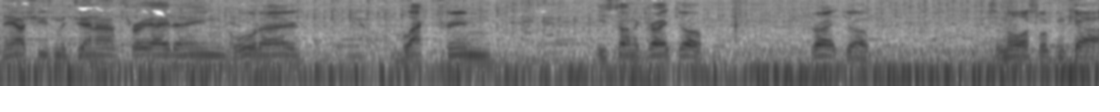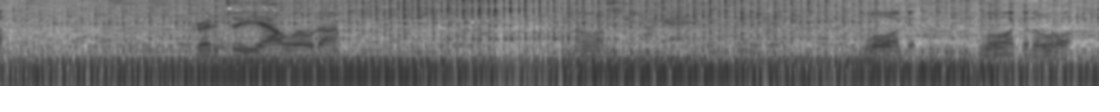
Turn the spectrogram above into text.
Now she's Magenta 318 auto, black trim. He's done a great job, great job. It's a nice looking car. Credit to you Al, well done. Nice. Like it, like it a lot.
